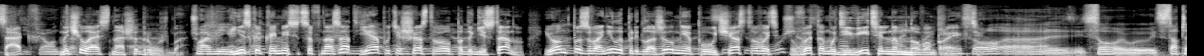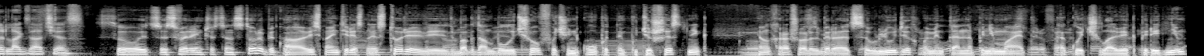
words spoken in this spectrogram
Так началась наша дружба. И несколько месяцев назад я путешествовал путешествовал по Дагестану, и он позвонил и предложил мне поучаствовать в этом удивительном новом проекте. А, весьма интересная история, ведь Богдан Булычев очень опытный путешественник, и он хорошо разбирается в людях, моментально понимает, какой человек перед ним.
